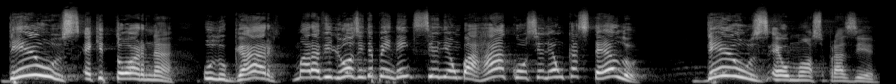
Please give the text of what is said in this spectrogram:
Deus é que torna o lugar maravilhoso, independente se ele é um barraco ou se ele é um castelo. Deus é o nosso prazer,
